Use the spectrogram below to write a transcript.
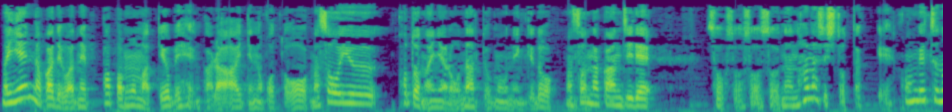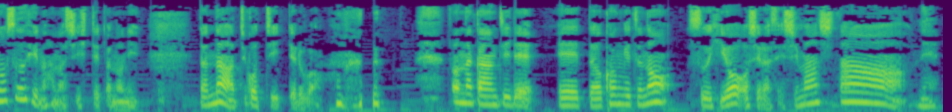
まあ、家の中ではね、パパママって呼べへんから相手のことを、まあそういうことなんやろうなって思うねんけど、まあそんな感じで、そうそうそうそう、何の話しとったっけ？今月の数日の話してたのに、だんだんあっちこっち行ってるわ。そんな感じで、えっ、と、今月の数日をお知らせしました。ね。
